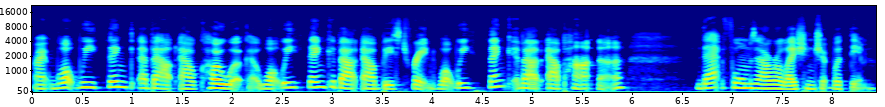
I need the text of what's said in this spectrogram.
right? What we think about our coworker, what we think about our best friend, what we think about our partner, that forms our relationship with them,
